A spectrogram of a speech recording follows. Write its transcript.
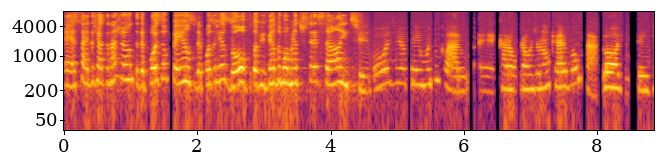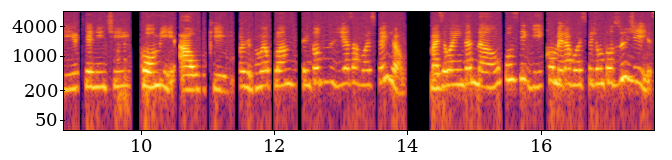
é, sair da dieta na janta. Depois eu penso, depois eu resolvo. Estou vivendo um momento estressante. Hoje eu tenho muito claro, é, Carol, para onde eu não quero voltar. Lógico, tem dia que a gente come algo que, por exemplo, no meu plano tem todos os dias arroz e feijão. Mas eu ainda não consegui comer arroz e feijão todos os dias.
